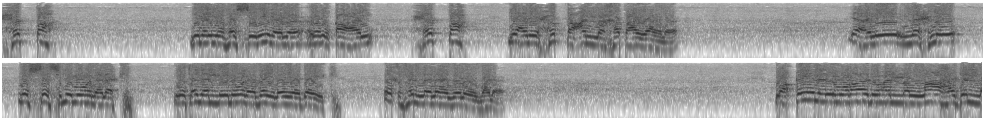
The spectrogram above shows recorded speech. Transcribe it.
حطة من المفسرين من قال حطة يعني حط عنا خطايانا. يعني نحن مستسلمون لك متذللون بين يديك. اغفر لنا ذنوبنا. وقيل المراد أن الله جل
